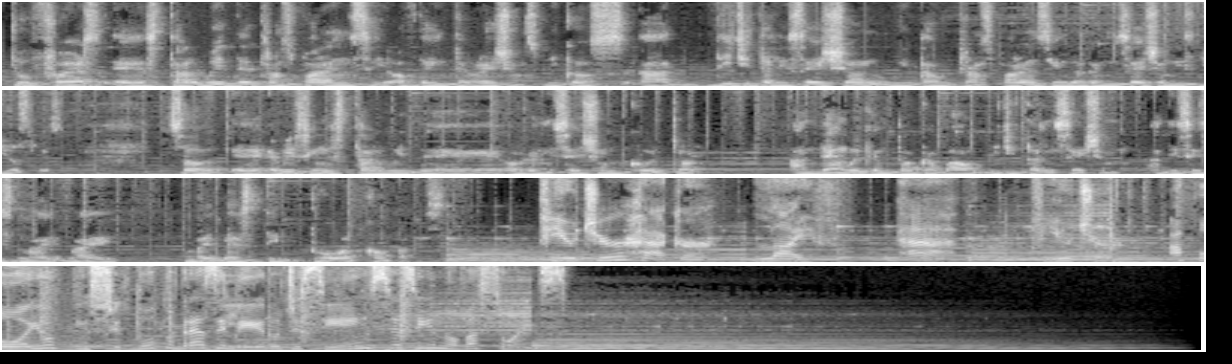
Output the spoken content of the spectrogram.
to first uh, start with the transparency of the integrations because uh, digitalization without transparency in the organization is useless. So uh, everything starts with the organization culture, and then we can talk about digitalization. And this is my, my, my best tip to all companies. Future Hacker Life Path Future. Apoio Instituto Brasileiro de Ciências e Inovações.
